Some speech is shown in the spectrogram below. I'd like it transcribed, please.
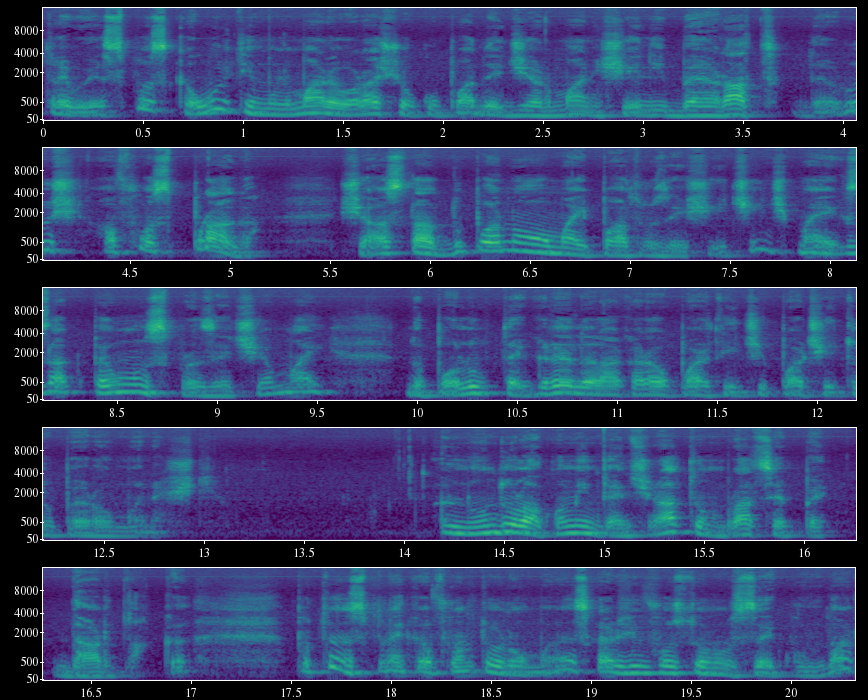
trebuie spus că ultimul mare oraș ocupat de germani și eliberat de ruși a fost Praga, și asta după 9 mai 45, mai exact pe 11 mai, după lupte grele la care au participat și trupe românești. Luându-l acum intenționat în brațe pe dar dacă, putem spune că frontul românesc ar fi fost unul secundar,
